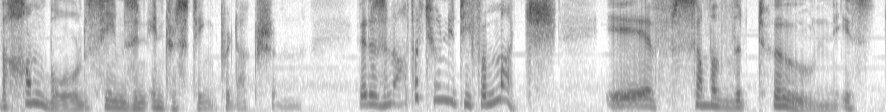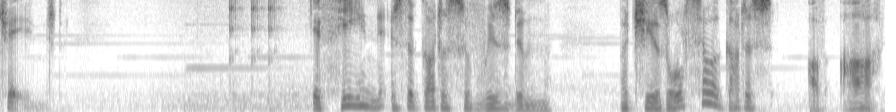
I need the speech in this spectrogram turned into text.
The Humbled seems an interesting production. There is an opportunity for much if some of the tone is changed. Athene is the goddess of wisdom, but she is also a goddess of art.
